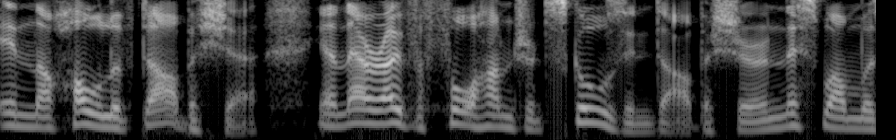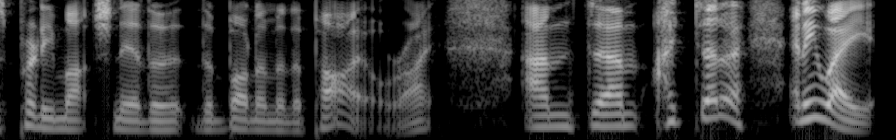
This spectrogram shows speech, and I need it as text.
in the whole of Derbyshire. You know, there are over 400 schools in Derbyshire, and this one was pretty much near the, the bottom of the pile, right? And um, I don't know. Anyway,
